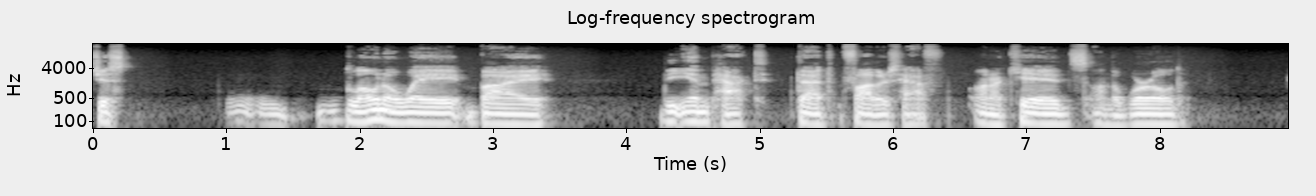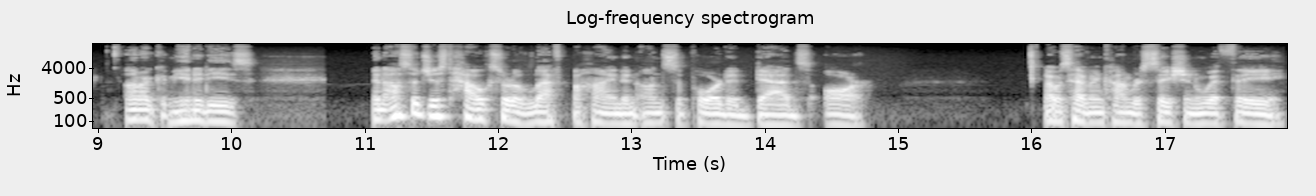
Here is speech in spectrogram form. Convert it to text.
just blown away by the impact that fathers have on our kids, on the world, on our communities, and also just how sort of left behind and unsupported dads are. I was having a conversation with a,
